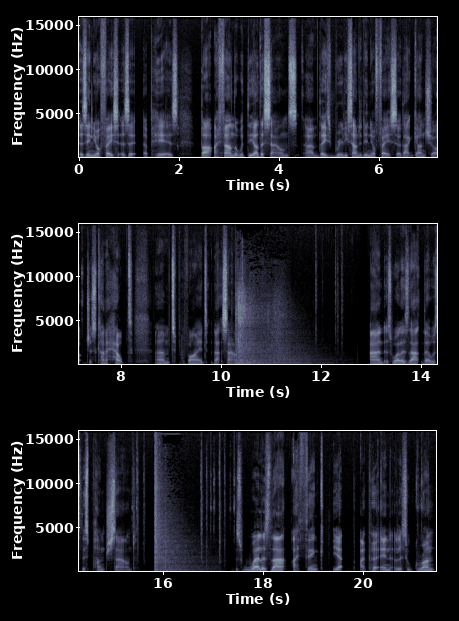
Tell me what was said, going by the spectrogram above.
as in your face as it appears but I found that with the other sounds, um, they really sounded in your face. So that gunshot just kind of helped um, to provide that sound. And as well as that, there was this punch sound. As well as that, I think, yep, I put in a little grunt.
